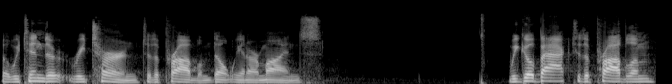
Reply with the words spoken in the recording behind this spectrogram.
But we tend to return to the problem, don't we, in our minds? We go back to the problem,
